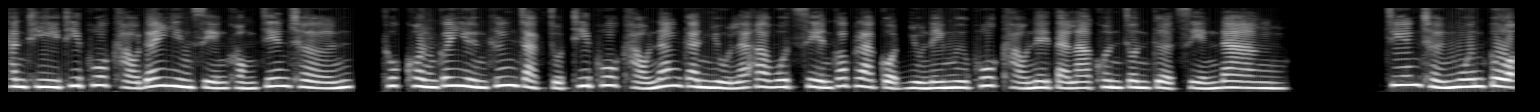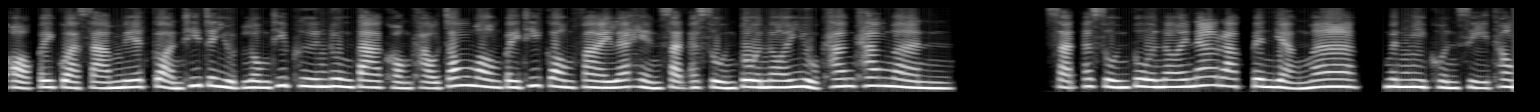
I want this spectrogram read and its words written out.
ทันทีที่พวกเขาได้ยินเสียงของเจี้ยนเฉิน ทุกคนก็ยืนขึ้นจากจุดที่พวกเขานั่งกันอยู่และอาวุธเซียนก็ปรากฏอยู่ในมือพวกเขาในแต่ละคนจนเกิดเสียงดัง เจียนเฉินม้วนตัวออกไปกว่า3เมตรก่อนที่จะหยุดลงที่พื้นดวงตาของเขาจ้องมองไปที่กองไฟและเห็นสัตว์อสูรตัวน้อยอยู่ข้างๆมัน สัตว์อสูรตัวน้อยน่ารักเป็นอย่างมาก มันมีขนสีทอง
